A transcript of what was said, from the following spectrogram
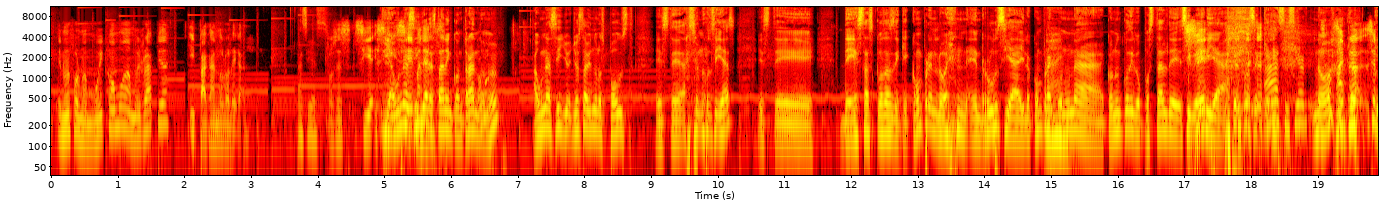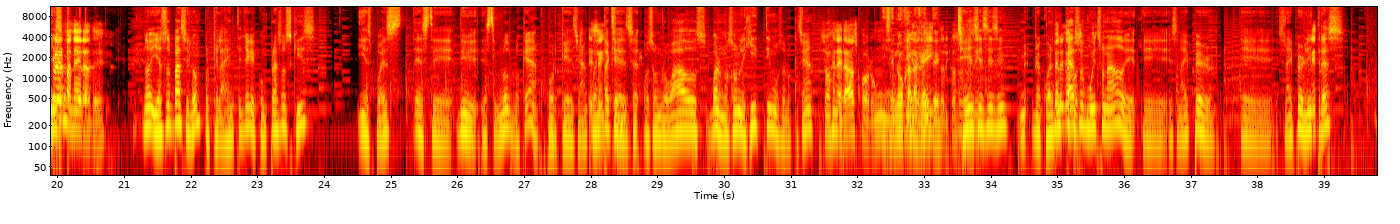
en una forma muy cómoda, muy rápida y pagándolo legal. Así es. Entonces, si, si y aún así ya la están encontrando, ¿no? Aún así, yo, yo estaba viendo unos posts este, hace unos días este, de estas cosas de que cómprenlo en, en Rusia y lo compran con una con un código postal de Siberia. Ah, sí, cierto. ¿No? Siempre, siempre hay maneras de. No, y eso es vacilón porque la gente llega y compra esos keys y después este Steam los bloquea porque se dan cuenta que o son robados, bueno, no son legítimos o lo que sea. Son generados por un y se enoja la gente. Sí, sí, sí, sí, recuerdo un caso muy sonado de, Sniper eh, Sniper Elite 3.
